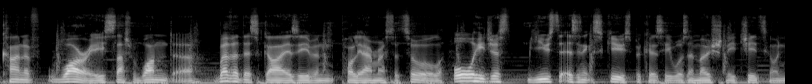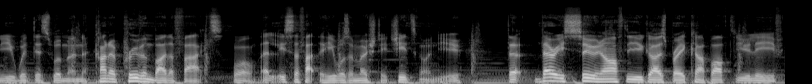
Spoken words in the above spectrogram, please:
kind of worry slash wonder, whether this guy is even polyamorous at all, or he just used it as an excuse because he was emotionally cheating on you with this woman, kind of proven by the fact, well, at least the fact that he was emotionally cheating on you, that very soon after you guys break up, after you leave,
